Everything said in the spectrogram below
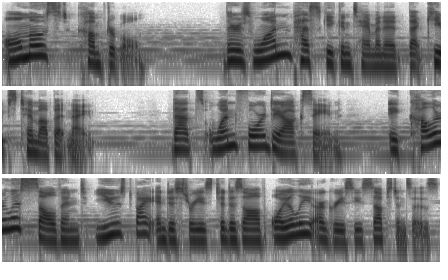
Almost comfortable. There's one pesky contaminant that keeps Tim up at night. That's 1,4-dioxane, a colorless solvent used by industries to dissolve oily or greasy substances.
